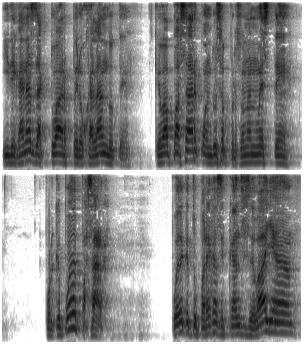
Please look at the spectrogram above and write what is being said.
y de ganas de actuar, pero jalándote. ¿Qué va a pasar cuando esa persona no esté? Porque puede pasar. Puede que tu pareja se canse y se vaya,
